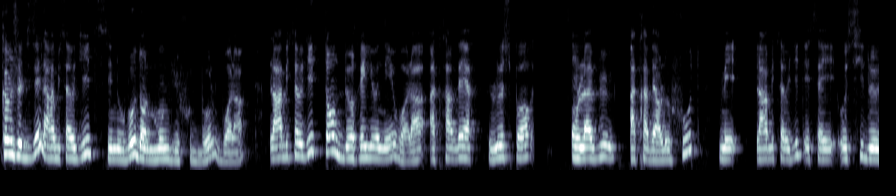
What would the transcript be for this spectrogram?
comme je le disais, l'Arabie Saoudite, c'est nouveau dans le monde du football. Voilà. L'Arabie Saoudite tente de rayonner voilà, à travers le sport. On l'a vu à travers le foot, mais l'Arabie Saoudite essaye aussi de,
